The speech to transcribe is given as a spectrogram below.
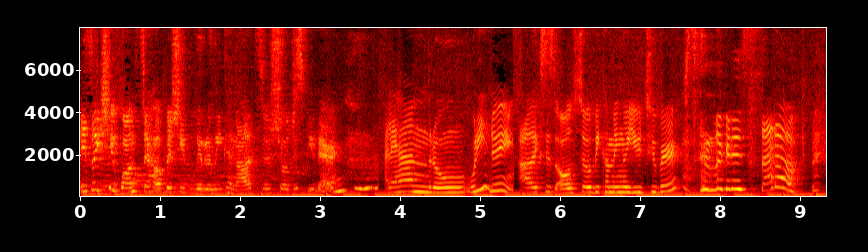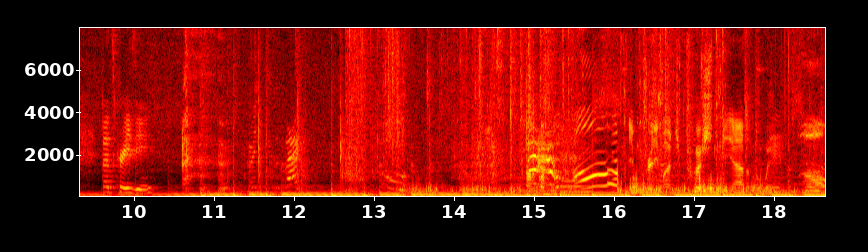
It's like she wants to help but she literally cannot, so she'll just be there. Alejandro, what are you doing? Alex is also becoming a YouTuber. Look at his setup. That's crazy. Pretty much pushed me out of the way. Oh.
